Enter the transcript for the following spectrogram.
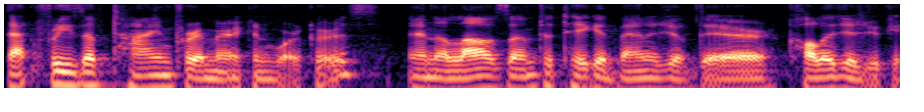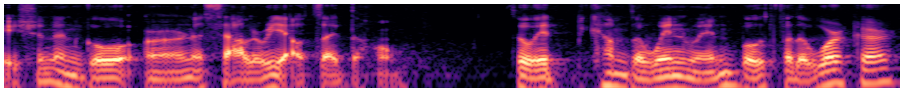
That frees up time for American workers and allows them to take advantage of their college education and go earn a salary outside the home. So it becomes a win-win both for the worker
